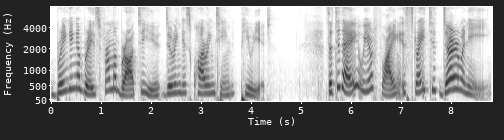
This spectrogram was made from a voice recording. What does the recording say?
bringing a breeze from abroad to you during this quarantine period. So today we are flying straight to Germany.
